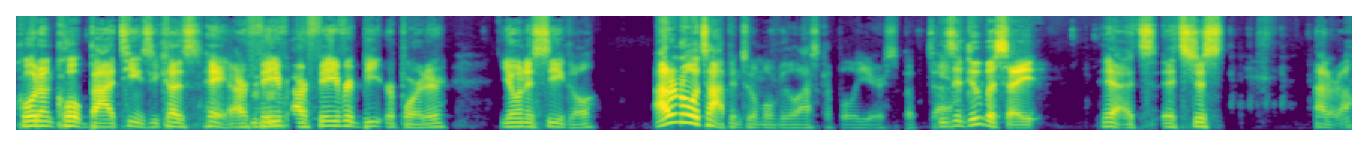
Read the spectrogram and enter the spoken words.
quote unquote bad teams because hey, our Mhm. favorite our favorite beat reporter Jonas Siegel, I don't know what's happened to him over the last couple of years, but uh, He's a Dubasite. Yeah, it's it's just I don't know.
